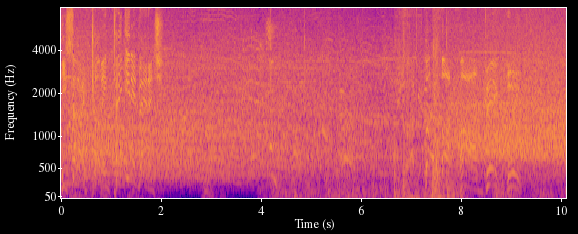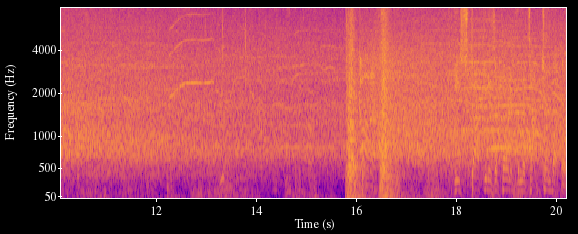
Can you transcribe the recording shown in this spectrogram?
He saw it turnbuckle.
